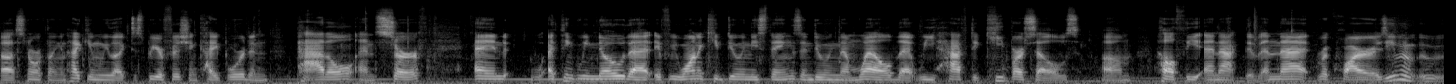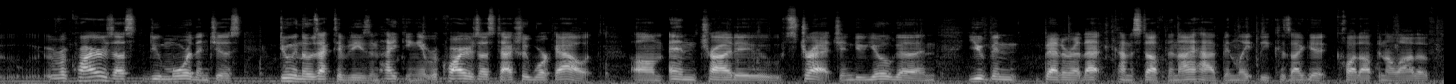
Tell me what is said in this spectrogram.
uh, snorkeling and hiking we like to spearfish and kiteboard and paddle and surf and i think we know that if we want to keep doing these things and doing them well that we have to keep ourselves um, healthy and active and that requires even requires us to do more than just doing those activities and hiking it requires us to actually work out um, and try to stretch and do yoga. And you've been better at that kind of stuff than I have been lately because I get caught up in a lot of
